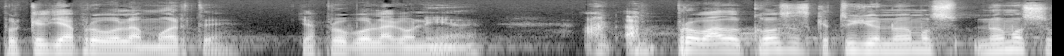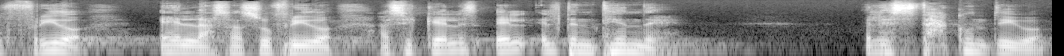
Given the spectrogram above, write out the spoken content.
porque Él ya probó la muerte, ya probó la agonía. Ha, probado cosas que tú y yo no hemos, no hemos sufrido. Él las ha sufrido. Así que él, él, él te entiende. Él está contigo.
